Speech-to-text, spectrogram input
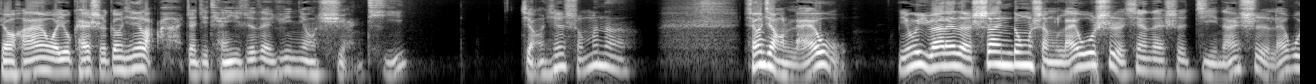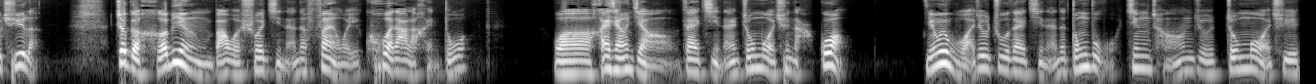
小韩，我又开始更新了。这几天一直在酝酿选题，讲些什么呢？想讲莱芜，因为原来的山东省莱芜市现在是济南市莱芜区了。这个合并把我说济南的范围扩大了很多。我还想讲在济南周末去哪逛，因为我就住在济南的东部，经常就周末去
